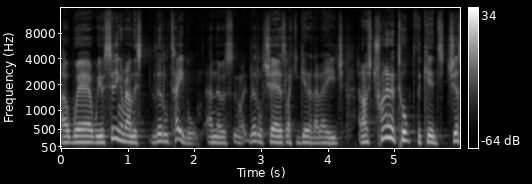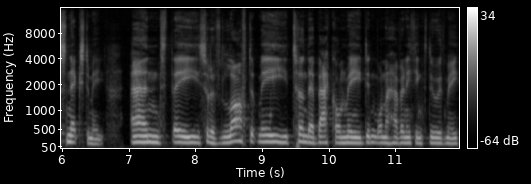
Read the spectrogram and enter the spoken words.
uh, where we were sitting around this little table and there was like, little chairs like you get at that age and i was trying to talk to the kids just next to me and they sort of laughed at me, turned their back on me, didn't want to have anything to do with me.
